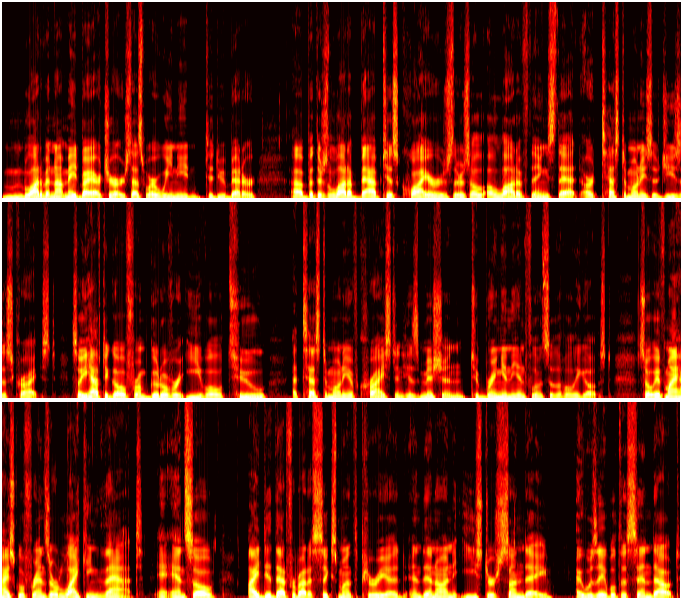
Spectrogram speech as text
a lot of it not made by our church. That's where we need to do better. Uh, but there's a lot of Baptist choirs. There's a, a lot of things that are testimonies of Jesus Christ. So you have to go from good over evil to a testimony of Christ and his mission to bring in the influence of the Holy Ghost. So if my high school friends are liking that, a- and so I did that for about a six month period, and then on Easter Sunday, I was able to send out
